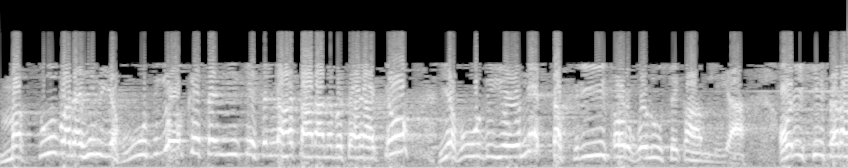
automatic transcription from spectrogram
مکتوب علیہم یہودیوں کے طریقے سے اللہ تعالیٰ نے بتایا کیوں؟ یہودیوں نے تفریح اور غلو سے کام لیا۔ اور اسی طرح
